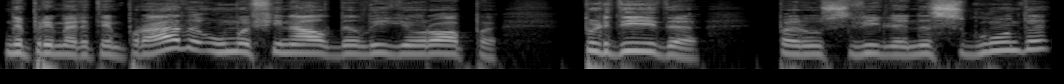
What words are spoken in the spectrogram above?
na primeira temporada, uma final da Liga Europa perdida para o Sevilha na segunda,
